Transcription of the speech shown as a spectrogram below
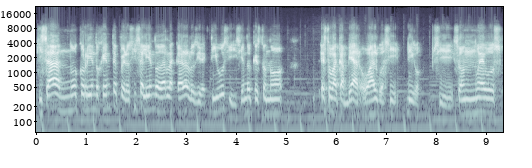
quizá no corriendo gente, pero sí saliendo a dar la cara a los directivos y diciendo que esto no, esto va a cambiar o algo así. Digo, si son nuevos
